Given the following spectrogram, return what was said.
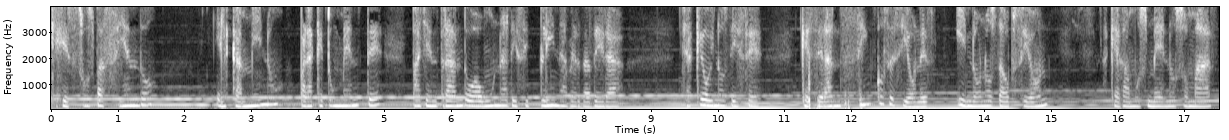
que Jesús va haciendo el camino para que tu mente vaya entrando a una disciplina verdadera, ya que hoy nos dice que serán cinco sesiones y no nos da opción a que hagamos menos o más.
